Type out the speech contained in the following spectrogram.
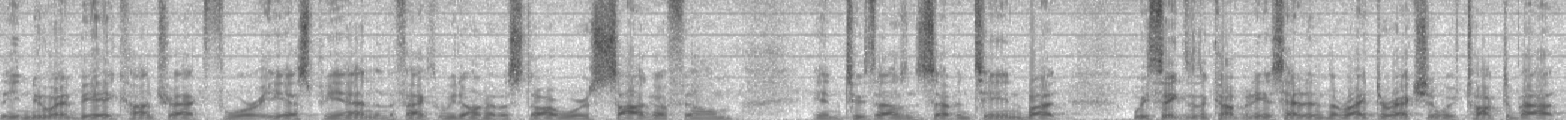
the new NBA contract for ESPN and the fact that we don't have a Star Wars saga film in 2017. But we think that the company is headed in the right direction. We've talked about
